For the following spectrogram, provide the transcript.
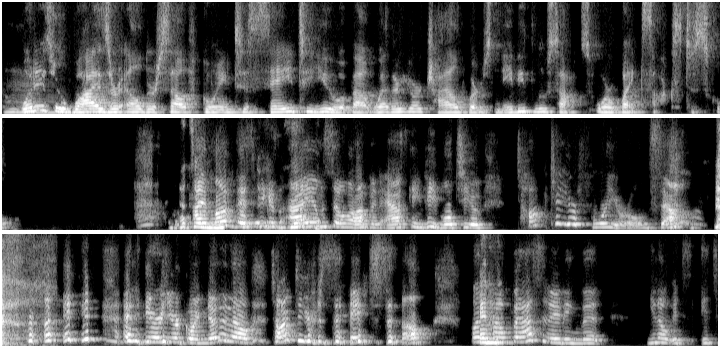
What is your hmm. wiser elder self going to say to you about whether your child wears navy blue socks or white socks to school? That's I love this because example. I am so often asking people to talk to your four year old self. and here you're going, no, no, no, talk to your sage self. Like and, how fascinating that, you know, it's it's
